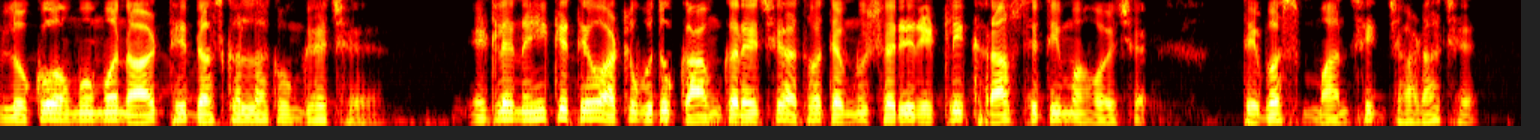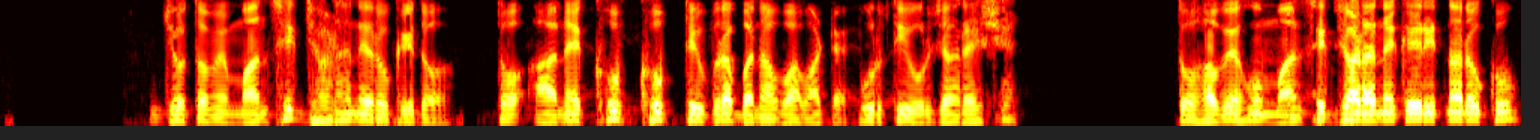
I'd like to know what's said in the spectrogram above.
લોકો અમુમન આઠથી દસ કલાક ઊંઘે છે. એટલે નહીં કે તેઓ આટલું બધું કામ કરે છે અથવા તેમનું શરીર એટલી ખરાબ સ્થિતિમાં હોય છે. તે બસ માનસિક ઝાડા છે. જો તમે માનસિક ઝાડાને રોકી દો, તો આને ખૂબ ખૂબ તીવ્ર બનાવવા માટે પૂરતી ઊર્જા રહેશે. તો હવે હું માનસિક ઝાડાને કઈ રીતના રોકું?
